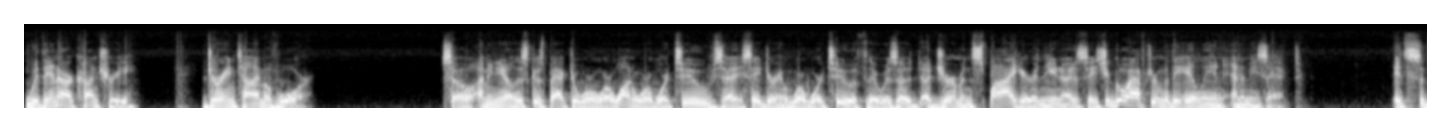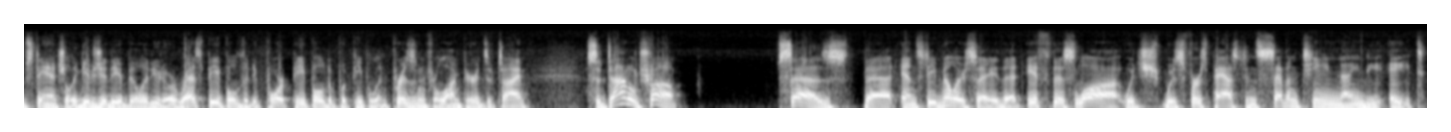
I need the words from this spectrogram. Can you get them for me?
within our country during time of war. So, I mean, you know, this goes back to World War I, World War II. Say, say during World War II, if there was a, a German spy here in the United States, you go after him with the Alien Enemies Act. It's substantial. It gives you the ability to arrest people, to deport people, to put people in prison for long periods of time. So Donald Trump says that, and Steve Miller say that if this law, which was first passed in 1798,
